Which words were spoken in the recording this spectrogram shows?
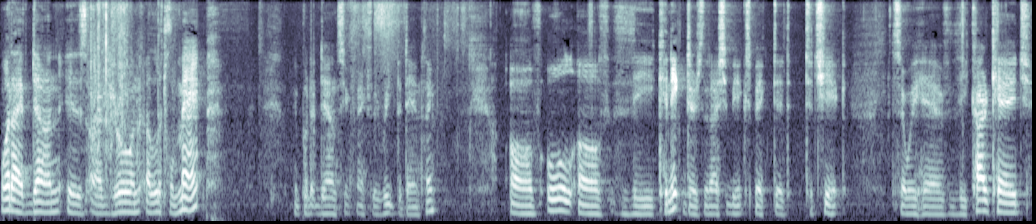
What I've done is I've drawn a little map, let me put it down so you can actually read the damn thing, of all of the connectors that I should be expected to check. So we have the card cage,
